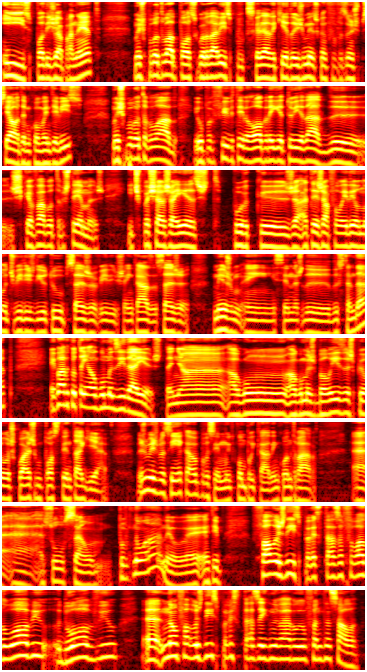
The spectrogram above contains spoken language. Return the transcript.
e isso pode ir já para a net, mas por outro lado posso guardar isso porque se calhar daqui a dois meses quando for fazer um especial até me convém ter isso, mas por outro lado eu prefiro ter a obrigatoriedade de escavar outros temas e despachar já este porque já, até já falei dele noutros vídeos de YouTube, seja vídeos em casa, seja mesmo em cenas de, de stand-up. É claro que eu tenho algumas ideias, tenho uh, algum, algumas balizas pelas quais me posso tentar guiar, mas mesmo assim acaba por ser muito complicado encontrar a, a, solução, porque não há, meu, é, é tipo falas disso, parece que estás a falar do óbvio, do óbvio uh, não falas disso, parece que estás a ignorar o elefante na sala.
